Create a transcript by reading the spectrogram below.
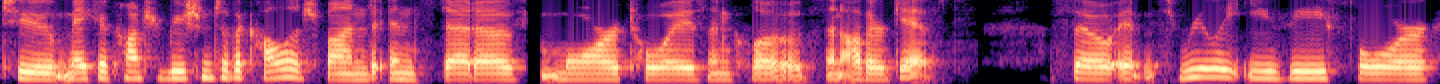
to make a contribution to the college fund instead of more toys and clothes and other gifts. So it's really easy for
